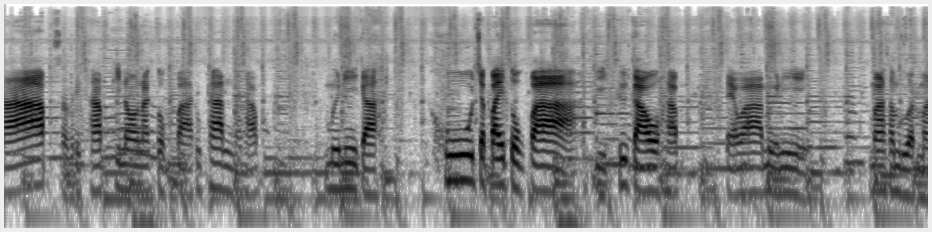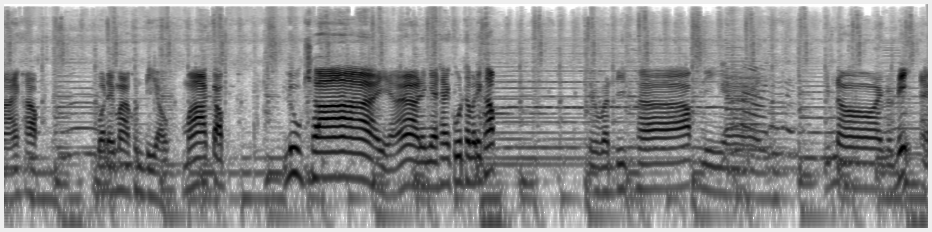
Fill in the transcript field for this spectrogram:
ครับ สวัสดีครับพี่น้องนักตกปลาทุกท่านนะครับ มือนี้กะครูจะไปตกปลาอีกคือเก่าครับ แต่ว่ามือนี้มาสำรวจหมายครับบ่ได้มาคนเดียว มากับลูกชายอ่านี่ไงไทยคุณสวัสดีครับสวัสดีครับนี่ไงยิ้มหน่อยแบบนี้เอ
